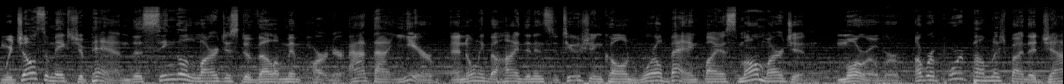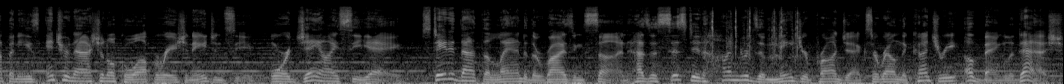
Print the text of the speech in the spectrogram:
which also makes Japan the single largest development partner at that year and only behind an institution called World Bank by a small margin. Moreover, a report published by the Japanese International Cooperation Agency, or JICA, stated that the Land of the Rising Sun has assisted hundreds of major projects around the country of Bangladesh.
